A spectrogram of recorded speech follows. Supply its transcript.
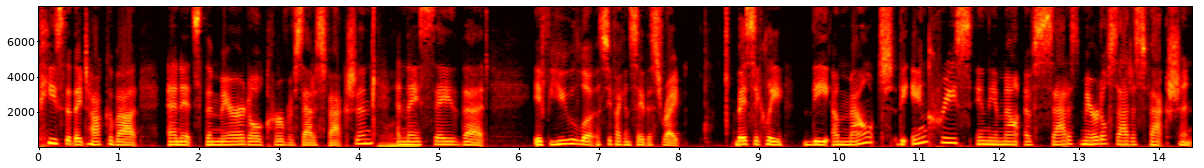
piece that they talk about, and it's the marital curve of satisfaction, oh, yeah. and they say that if you look, see if I can say this right. Basically, the amount, the increase in the amount of satis- marital satisfaction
